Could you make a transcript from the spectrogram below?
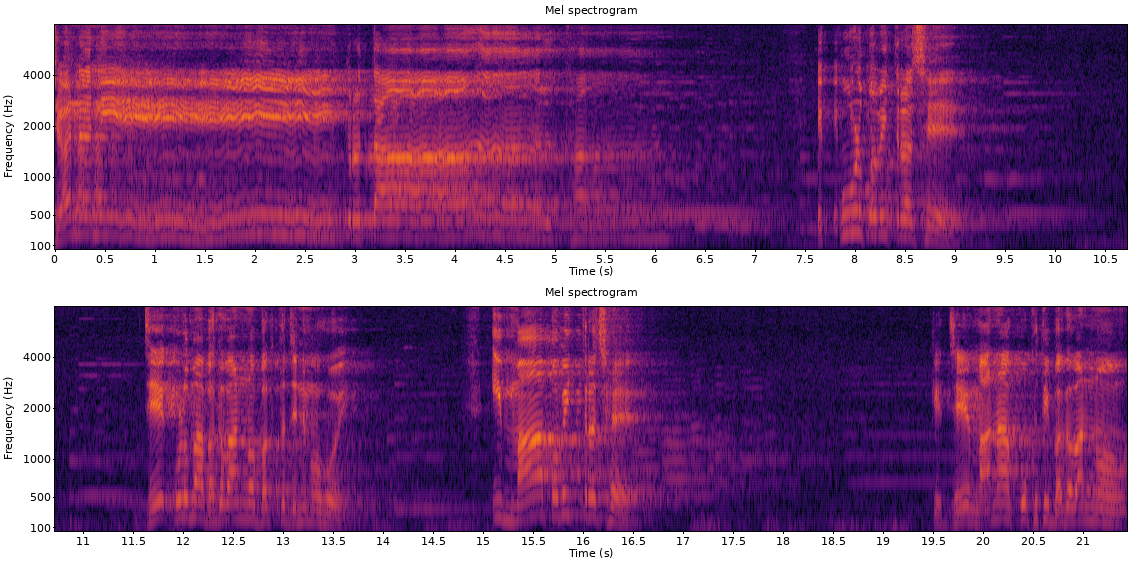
જનની કુળ પવિત્ર છે. જે કુળમાં ભગવાનનો ભક્ત જન્મ હોય એ મા પવિત્ર છે. કે જે માના કુખથી ભગવાનનો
